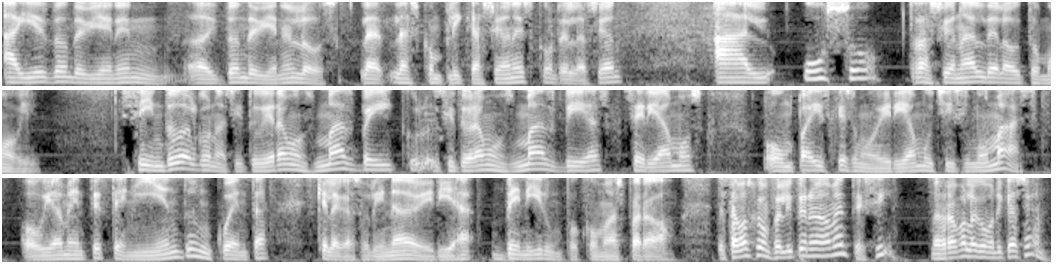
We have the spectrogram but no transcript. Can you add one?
ahí es donde vienen, ahí es donde vienen los, la- las complicaciones con relación al uso racional del automóvil. Sin duda alguna, si tuviéramos más vehículos, si tuviéramos más vías, seríamos un país que se movería muchísimo más. Obviamente teniendo en cuenta que la gasolina debería venir un poco más para abajo. ¿Estamos con Felipe nuevamente? Sí. ¿Mejoramos la comunicación?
